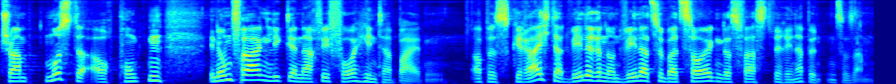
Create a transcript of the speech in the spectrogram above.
Trump musste auch punkten. In Umfragen liegt er nach wie vor hinter Biden. Ob es gereicht hat, Wählerinnen und Wähler zu überzeugen, das fasst Verena Bünden zusammen.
